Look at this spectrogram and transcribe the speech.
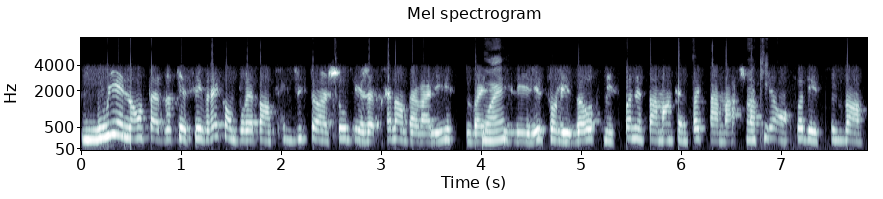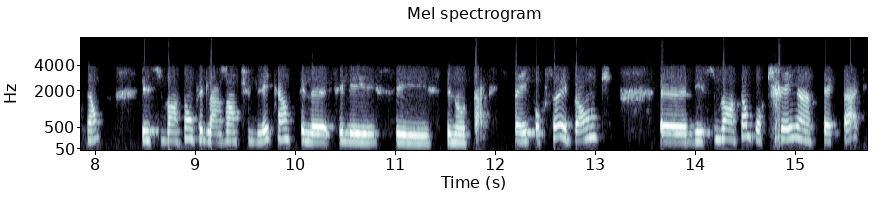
Oui et non, c'est-à-dire que c'est vrai qu'on pourrait penser que vu que tu as un show déjà prêt dans ta valise, tu vas être privilégié sur les autres, mais c'est pas nécessairement comme ça que ça marche. Okay. on fait des subventions. Les subventions, c'est de l'argent public, hein, c'est le c'est les c'est, nos taxes qui payent pour ça. Et donc, euh, des subventions pour créer un spectacle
